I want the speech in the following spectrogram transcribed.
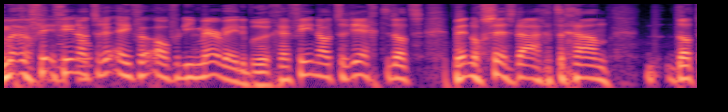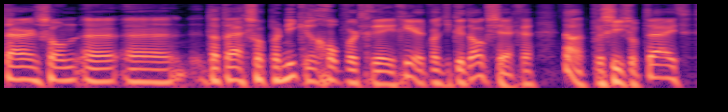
maar vind, je nou terecht, even over die Merwedebrug. Hè? Vind je nou terecht dat met nog zes dagen te gaan... dat, daar zo'n, uh, dat er eigenlijk zo paniekerig op wordt gereageerd? Want je kunt ook zeggen, nou, precies op tijd.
